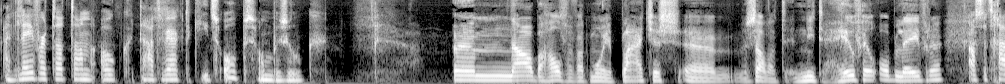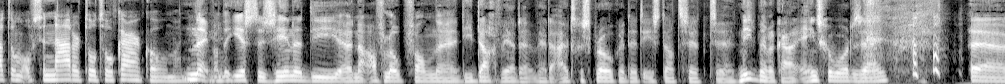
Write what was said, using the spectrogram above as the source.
En levert dat dan ook daadwerkelijk iets op, zo'n bezoek? Um, nou, behalve wat mooie plaatjes um, zal het niet heel veel opleveren. Als het gaat om of ze nader tot elkaar komen? Nee, want de eerste zinnen die uh, na afloop van uh, die dag werden, werden uitgesproken... dat is dat ze het uh, niet met elkaar eens geworden zijn. Eh,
